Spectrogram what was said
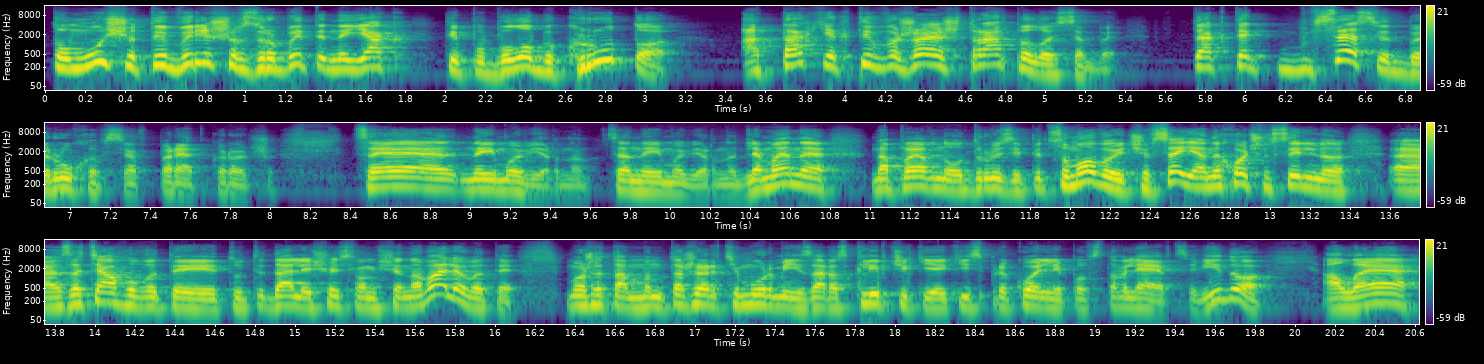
тому що ти вирішив зробити не як, типу, було би круто, а так, як ти вважаєш, трапилося би. Так, так всесвіт би рухався вперед. Коротше, це неймовірно. Це неймовірно. Для мене, напевно, друзі, підсумовуючи все, я не хочу сильно е, затягувати тут і далі щось вам ще навалювати. Може, там монтажер Тимур мій зараз кліпчики якісь прикольні повставляє в це відео. Але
